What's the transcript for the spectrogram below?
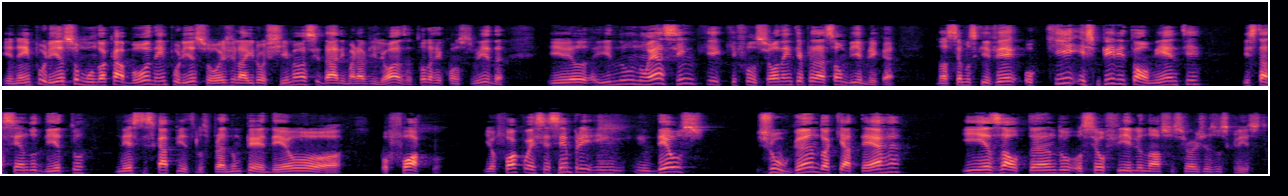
E nem por isso o mundo acabou, nem por isso hoje lá Hiroshima é uma cidade maravilhosa, toda reconstruída. E, e não, não, é assim que, que funciona a interpretação bíblica. Nós temos que ver o que espiritualmente está sendo dito nesses capítulos, para não perder o, o, foco. E o foco vai ser sempre em, em Deus julgando aqui a terra e exaltando o seu Filho, nosso Senhor Jesus Cristo.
